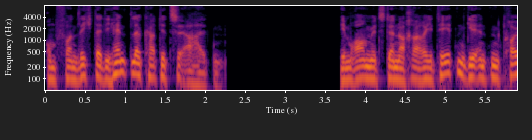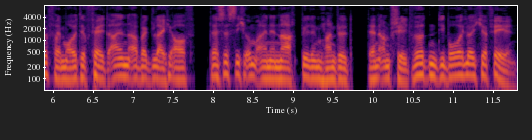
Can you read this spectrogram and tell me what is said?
um von Lichter die Händlerkarte zu erhalten. Im Raum mit der nach Raritäten gehenden Käufermeute fällt allen aber gleich auf, dass es sich um eine Nachbildung handelt, denn am Schild würden die Bohrlöcher fehlen.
